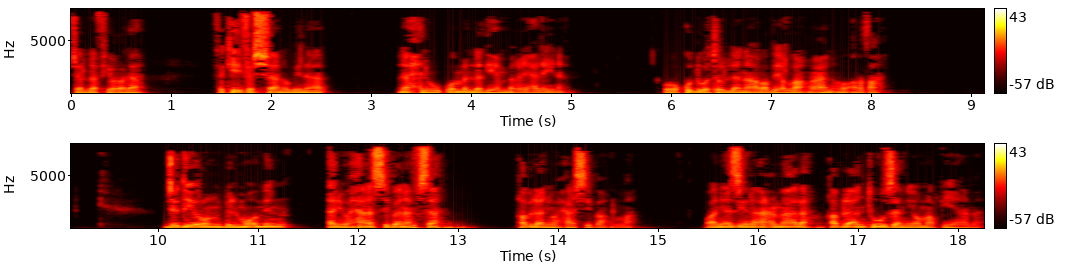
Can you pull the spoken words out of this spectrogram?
جل في علاه. فكيف الشأن بنا نحن وما الذي ينبغي علينا؟ هو قدوة لنا رضي الله عنه وأرضاه. جدير بالمؤمن أن يحاسب نفسه قبل أن يحاسبه الله وأن يزن أعماله قبل أن توزن يوم القيامة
